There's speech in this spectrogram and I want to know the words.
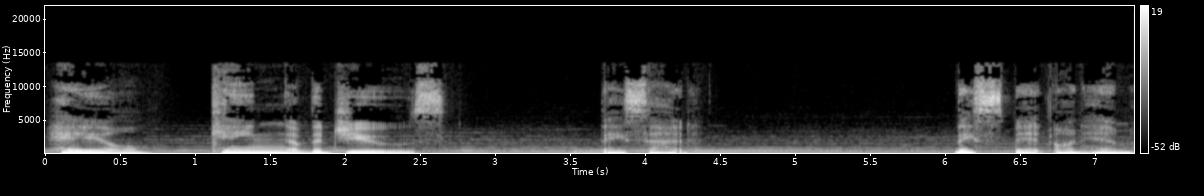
Hail, King of the Jews, they said. They spit on him.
